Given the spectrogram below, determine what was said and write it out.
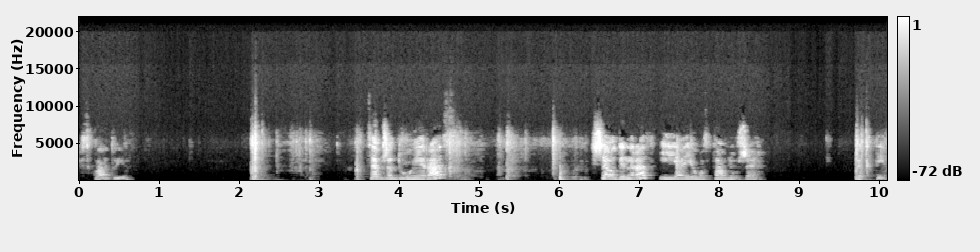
складую. Це вже другий раз. Ще один раз, і я його ставлю вже пекти.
